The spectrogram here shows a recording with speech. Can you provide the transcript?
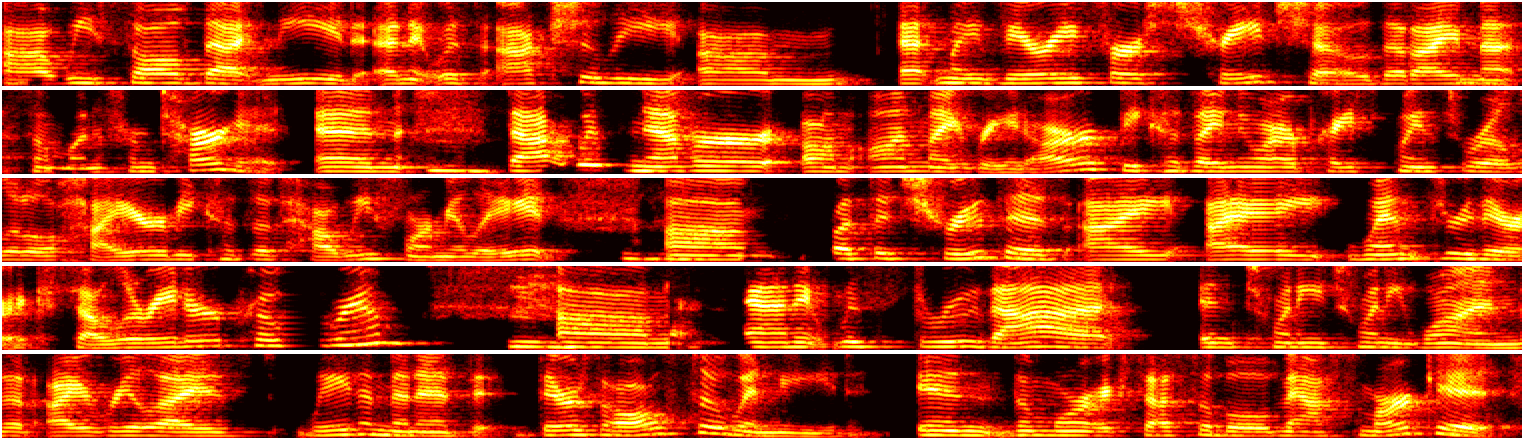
uh, we solved that need. And it was actually um, at my very first trade show that I mm-hmm. met someone from Target. And mm-hmm. that was never um, on my radar because I knew our price points were a little higher because of how we formulate. Mm-hmm. Um, um, but the truth is, I I went through their accelerator program, mm-hmm. um, and it was through that in 2021 that I realized, wait a minute, there's also a need in the more accessible mass market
